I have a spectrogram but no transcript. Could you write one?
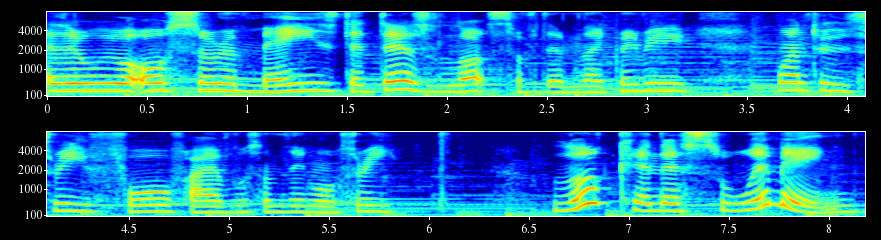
and then we were also amazed that there's lots of them, like maybe one, two, three, four, five, or something, or three. Look, and they're swimming.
